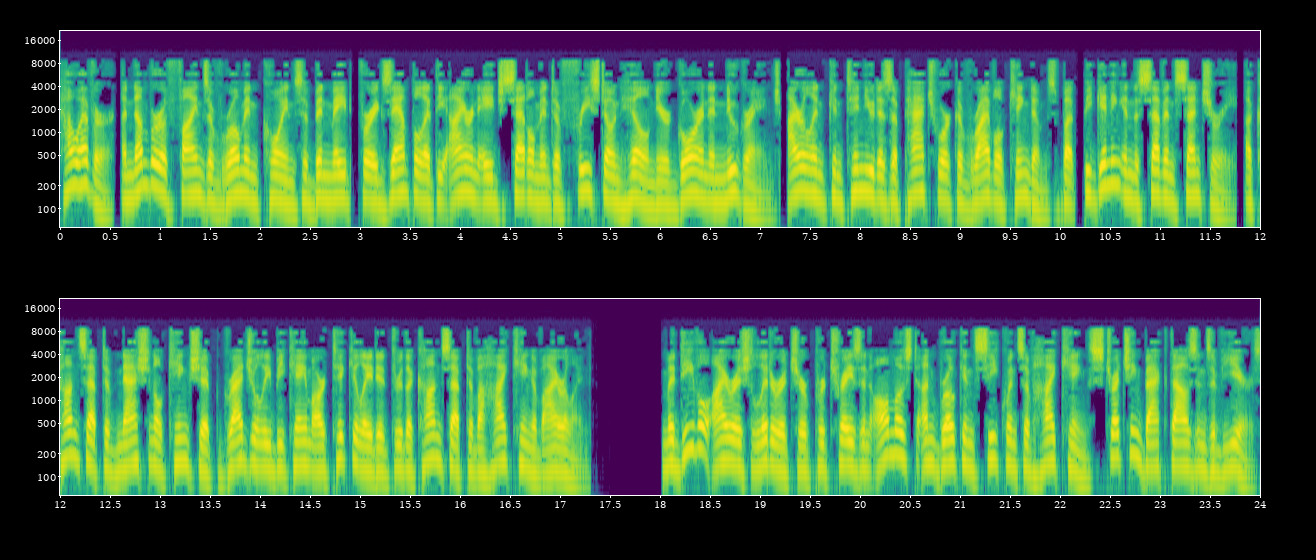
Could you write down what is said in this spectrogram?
However, a number of finds of Roman coins have been made, for example at the Iron Age settlement of Freestone Hill near Gowran and Newgrange. Ireland continued as a patchwork of rival kingdoms but, beginning in the 7th century, a concept of national kingship gradually became articulated through the concept of a High King of Ireland. Medieval Irish literature portrays an almost unbroken sequence of high kings stretching back thousands of years,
